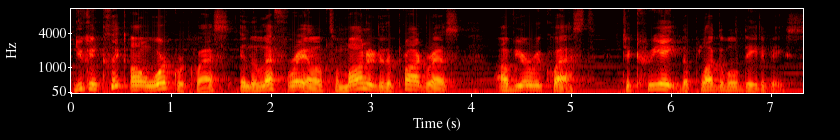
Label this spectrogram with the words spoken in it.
You can click on Work Requests in the left rail to monitor the progress of your request to create the pluggable database.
